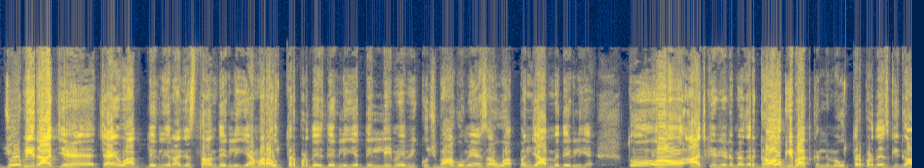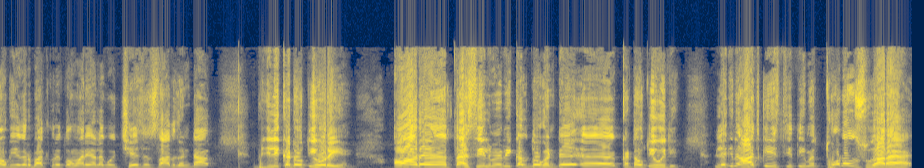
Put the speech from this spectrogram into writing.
जो भी राज्य हैं, चाहे वो आप देख लीजिए, राजस्थान देख लीजिए, हमारा उत्तर प्रदेश देख लीजिए, दिल्ली में भी कुछ भागों में ऐसा हुआ, पंजाब में देख लीजिए। तो आज के डेट में अगर गाँव की बात कर लें, मैं उत्तर प्रदेश के गाँव की अगर बात करें तो हमारे यहाँ लगभग छः से सात घंटा बिजली कटौती हो रही है। और, तहसील में भी कल दो घंटे कटौती हुई थी। लेकिन आज की स्थिति में थोड़ा सा सुधार आया है।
